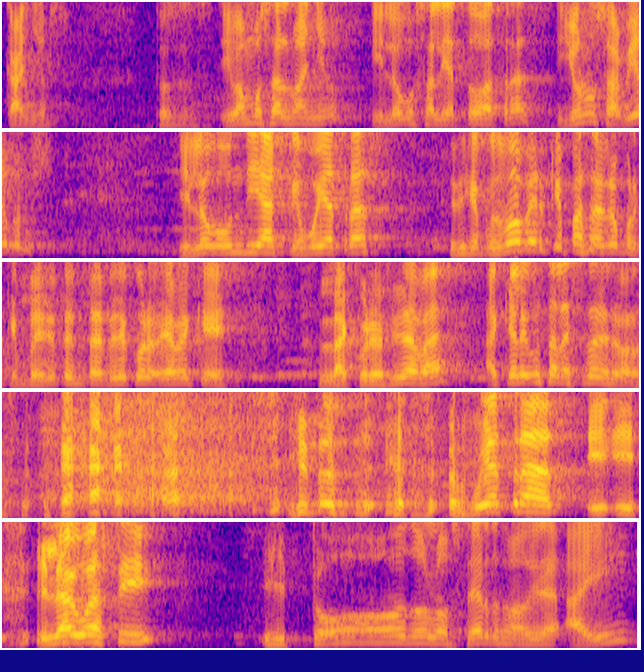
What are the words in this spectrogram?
caños, entonces íbamos al baño y luego salía todo atrás y yo no sabía, hermanos. Y luego un día que voy atrás y dije, pues voy a ver qué pasa, ¿no? Porque me dio, me dio ya ve que la curiosidad va. ¿A qué le gustan las historias, hermanos? y entonces fui atrás y, y- y le hago así y todos los cerdos hermanos, mira, ahí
